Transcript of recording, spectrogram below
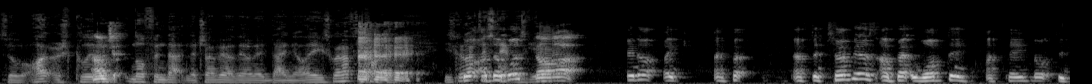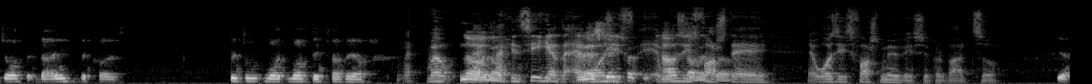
So Hunter's clearly just... nothing that in the trivia there, then Daniel. He's going to have to. he's going to have to step his game. No, you know, like if it, if the trivia's a bit wordy, I tend not to jot it down because we don't want wordy trivia. Well, no, I, no. I can see here that it was his, it was his first uh, it was his first movie, super bad. So yeah,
